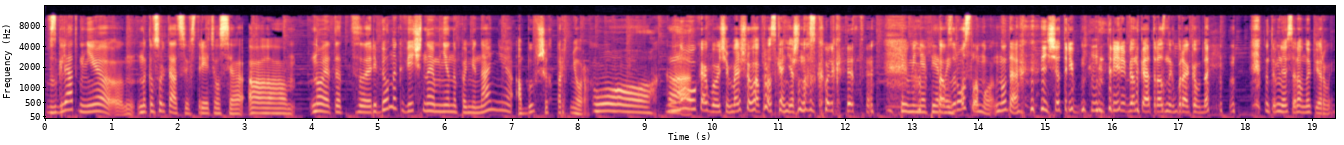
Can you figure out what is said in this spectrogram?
взгляд мне на консультации встретился. Но этот ребенок вечное мне напоминание о бывших партнерах. О, как. Ну, как бы очень большой вопрос, конечно, насколько это. Ты у меня первый. По-взрослому. Ну да, еще три, три ребенка от разных браков, да. Но ты у меня все равно первый.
